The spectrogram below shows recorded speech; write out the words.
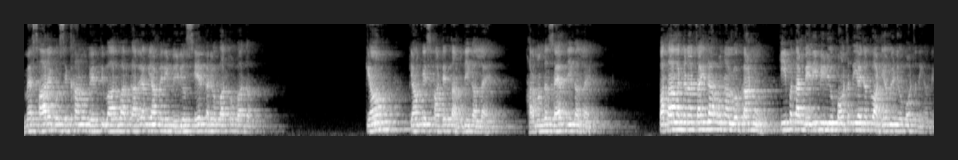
ਮੈਂ ਸਾਰੇ ਗੁਰਸਿੱਖਾਂ ਨੂੰ ਬੇਨਤੀ ਵਾਰ-ਵਾਰ ਕਰ ਰਿਹਾ ਵੀ ਆ ਮੇਰੀ ਵੀਡੀਓ ਸ਼ੇਅਰ ਕਰਿਓ ਵੱਧ ਤੋਂ ਵੱਧ। ਕਿਉਂ? ਕਿਉਂਕਿ ਸਾਡੇ ਧਰਮ ਦੀ ਗੱਲ ਹੈ, ਹਰਮੰਦਰ ਸਾਹਿਬ ਦੀ ਗੱਲ ਹੈ। ਪਤਾ ਲੱਗਣਾ ਚਾਹੀਦਾ ਉਹਨਾਂ ਲੋਕਾਂ ਨੂੰ ਕੀ ਪਤਾ ਮੇਰੀ ਵੀਡੀਓ ਪਹੁੰਚਦੀ ਹੈ ਜਾਂ ਤੁਹਾਡੀਆਂ ਵੀਡੀਓ ਪਹੁੰਚਦੀਆਂ ਨੇ।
